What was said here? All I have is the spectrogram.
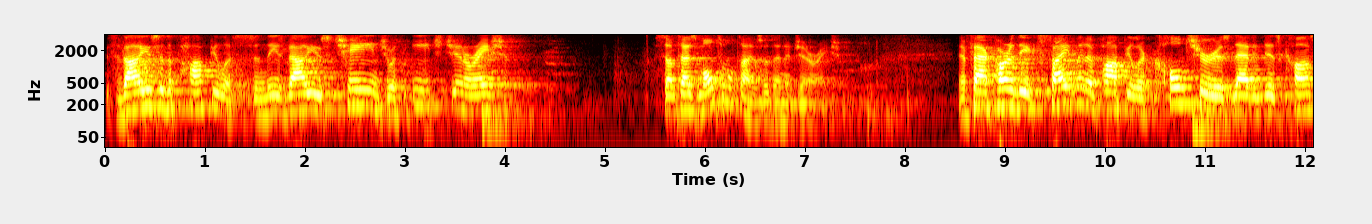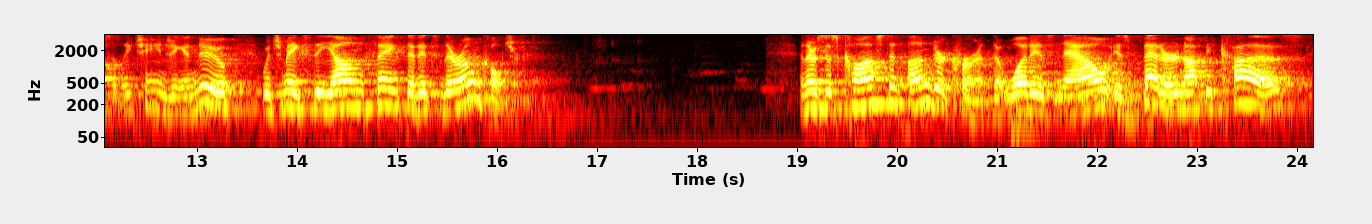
It's the values of the populace, and these values change with each generation, sometimes multiple times within a generation. In fact, part of the excitement of popular culture is that it is constantly changing and new, which makes the young think that it's their own culture. And there's this constant undercurrent that what is now is better, not because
